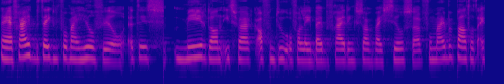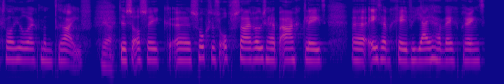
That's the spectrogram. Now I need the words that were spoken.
Nou ja, vrijheid betekent voor mij heel veel. Het is meer dan iets waar ik af en toe of alleen bij bevrijdingsdag bij stilsta. Voor mij bepaalt dat echt wel heel erg mijn drive. Ja. Dus als ik eh, s ochtends opsta, Rosa heb aangekleed, eh, eten heb gegeven, jij haar wegbrengt,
